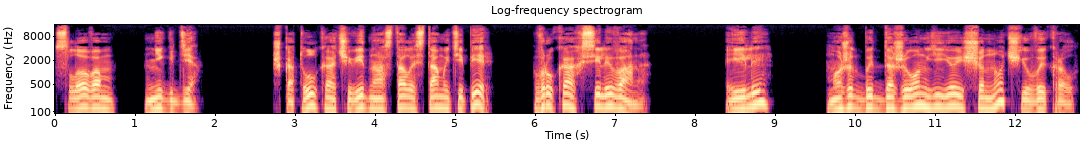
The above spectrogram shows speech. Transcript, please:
словом, нигде. Шкатулка, очевидно, осталась там и теперь, в руках Селивана. Или, может быть, даже он ее еще ночью выкрал.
